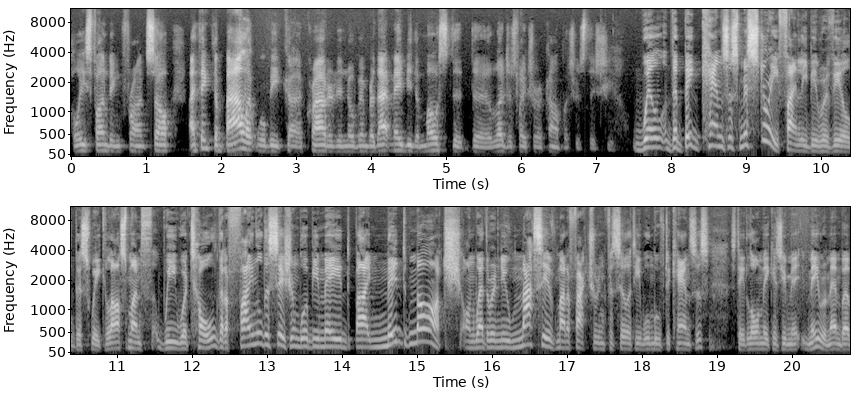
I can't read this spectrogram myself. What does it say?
police funding front. So I think the ballot will be uh, crowded in November. That may be the most that the legislature accomplishes this year. Will the big Kansas mystery finally be revealed this week? Last month, we were told that a final decision will be made by mid March on whether a new massive manufacturing facility will move to Kansas. State lawmakers, you may, may remember,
